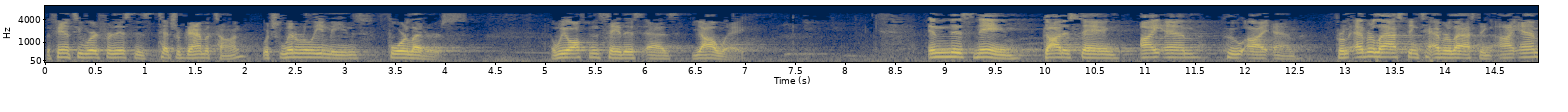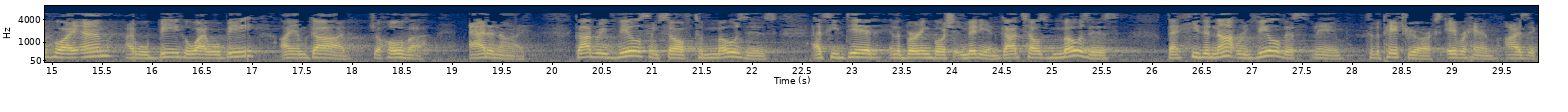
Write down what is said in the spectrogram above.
The fancy word for this is tetragrammaton, which literally means four letters. And we often say this as Yahweh. In this name, God is saying, I am who I am. From everlasting to everlasting, I am who I am. I will be who I will be. I am God, Jehovah, Adonai. God reveals himself to Moses as he did in the burning bush in Midian. God tells Moses that he did not reveal this name to the patriarchs, Abraham, Isaac,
